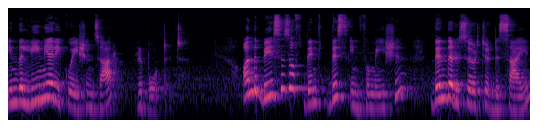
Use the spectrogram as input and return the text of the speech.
in the linear equations are reported. On the basis of this information, then the researcher decide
